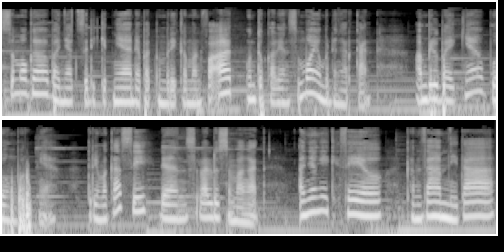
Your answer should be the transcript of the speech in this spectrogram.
Semoga banyak sedikitnya dapat memberikan manfaat untuk kalian semua yang mendengarkan. Ambil baiknya, buang buruknya. Terima kasih dan selalu semangat. 안녕히 계세요. 감사합니다.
